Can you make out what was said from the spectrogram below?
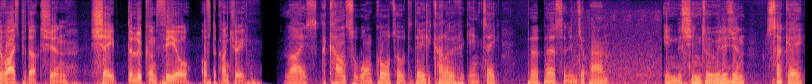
The rice production shaped the look and feel of the country. Rice accounts for one quarter of the daily calorific intake per person in Japan. In the Shinto religion, sake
